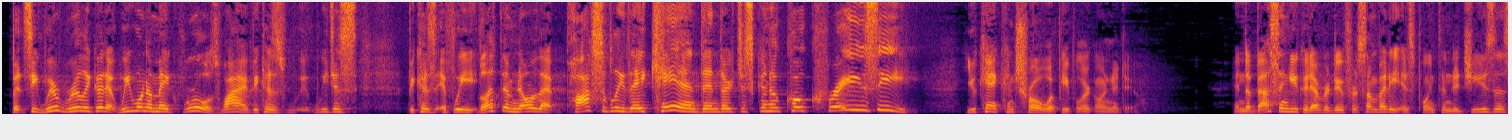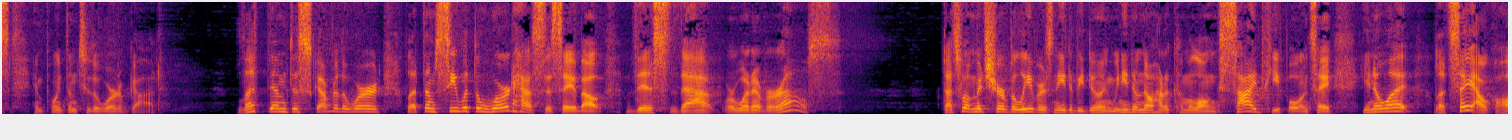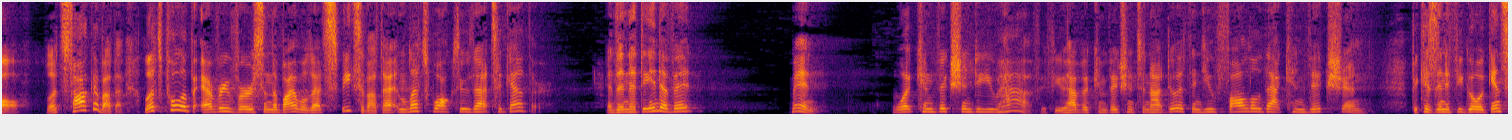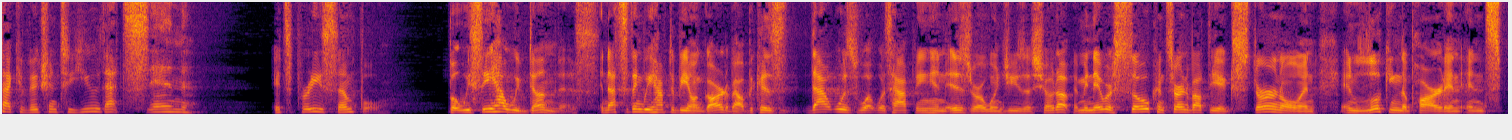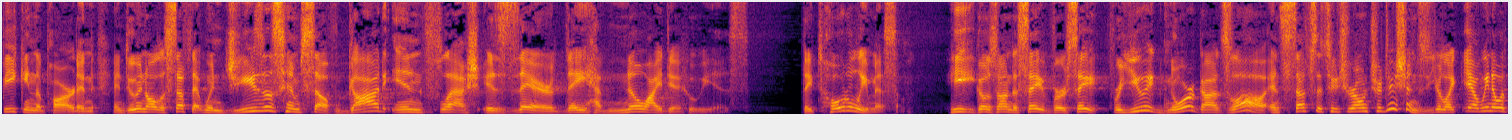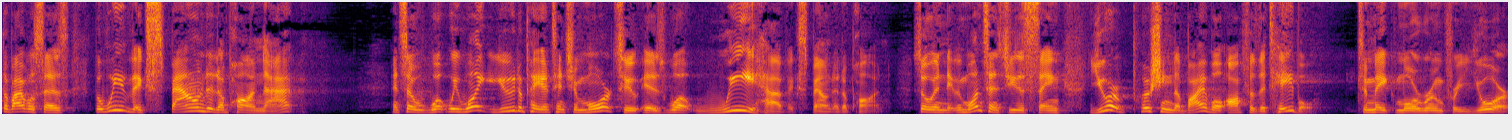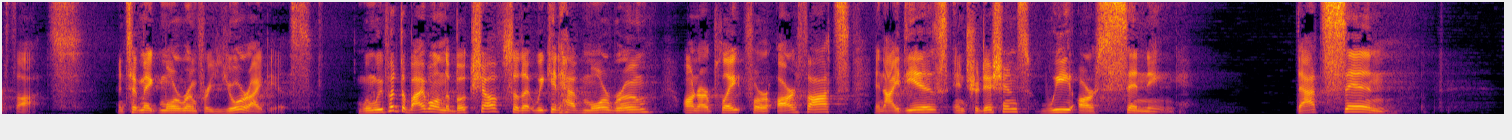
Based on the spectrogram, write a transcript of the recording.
But see, we're really good at we want to make rules. Why? Because we just because if we let them know that possibly they can, then they're just going to go crazy. You can't control what people are going to do. And the best thing you could ever do for somebody is point them to Jesus and point them to the Word of God. Let them discover the Word. Let them see what the Word has to say about this, that, or whatever else. That's what mature believers need to be doing. We need to know how to come alongside people and say, you know what? Let's say alcohol. Let's talk about that. Let's pull up every verse in the Bible that speaks about that and let's walk through that together. And then at the end of it, man, what conviction do you have? If you have a conviction to not do it, then you follow that conviction. Because then if you go against that conviction to you, that's sin. It's pretty simple. But we see how we've done this. And that's the thing we have to be on guard about because that was what was happening in Israel when Jesus showed up. I mean, they were so concerned about the external and, and looking the part and, and speaking the part and, and doing all the stuff that when Jesus himself, God in flesh, is there, they have no idea who he is. They totally miss him. He goes on to say, verse 8, for you ignore God's law and substitute your own traditions. You're like, yeah, we know what the Bible says, but we've expounded upon that. And so, what we want you to pay attention more to is what we have expounded upon. So, in, in one sense, Jesus is saying, you are pushing the Bible off of the table to make more room for your thoughts and to make more room for your ideas. When we put the Bible on the bookshelf so that we could have more room on our plate for our thoughts and ideas and traditions, we are sinning. That's sin.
